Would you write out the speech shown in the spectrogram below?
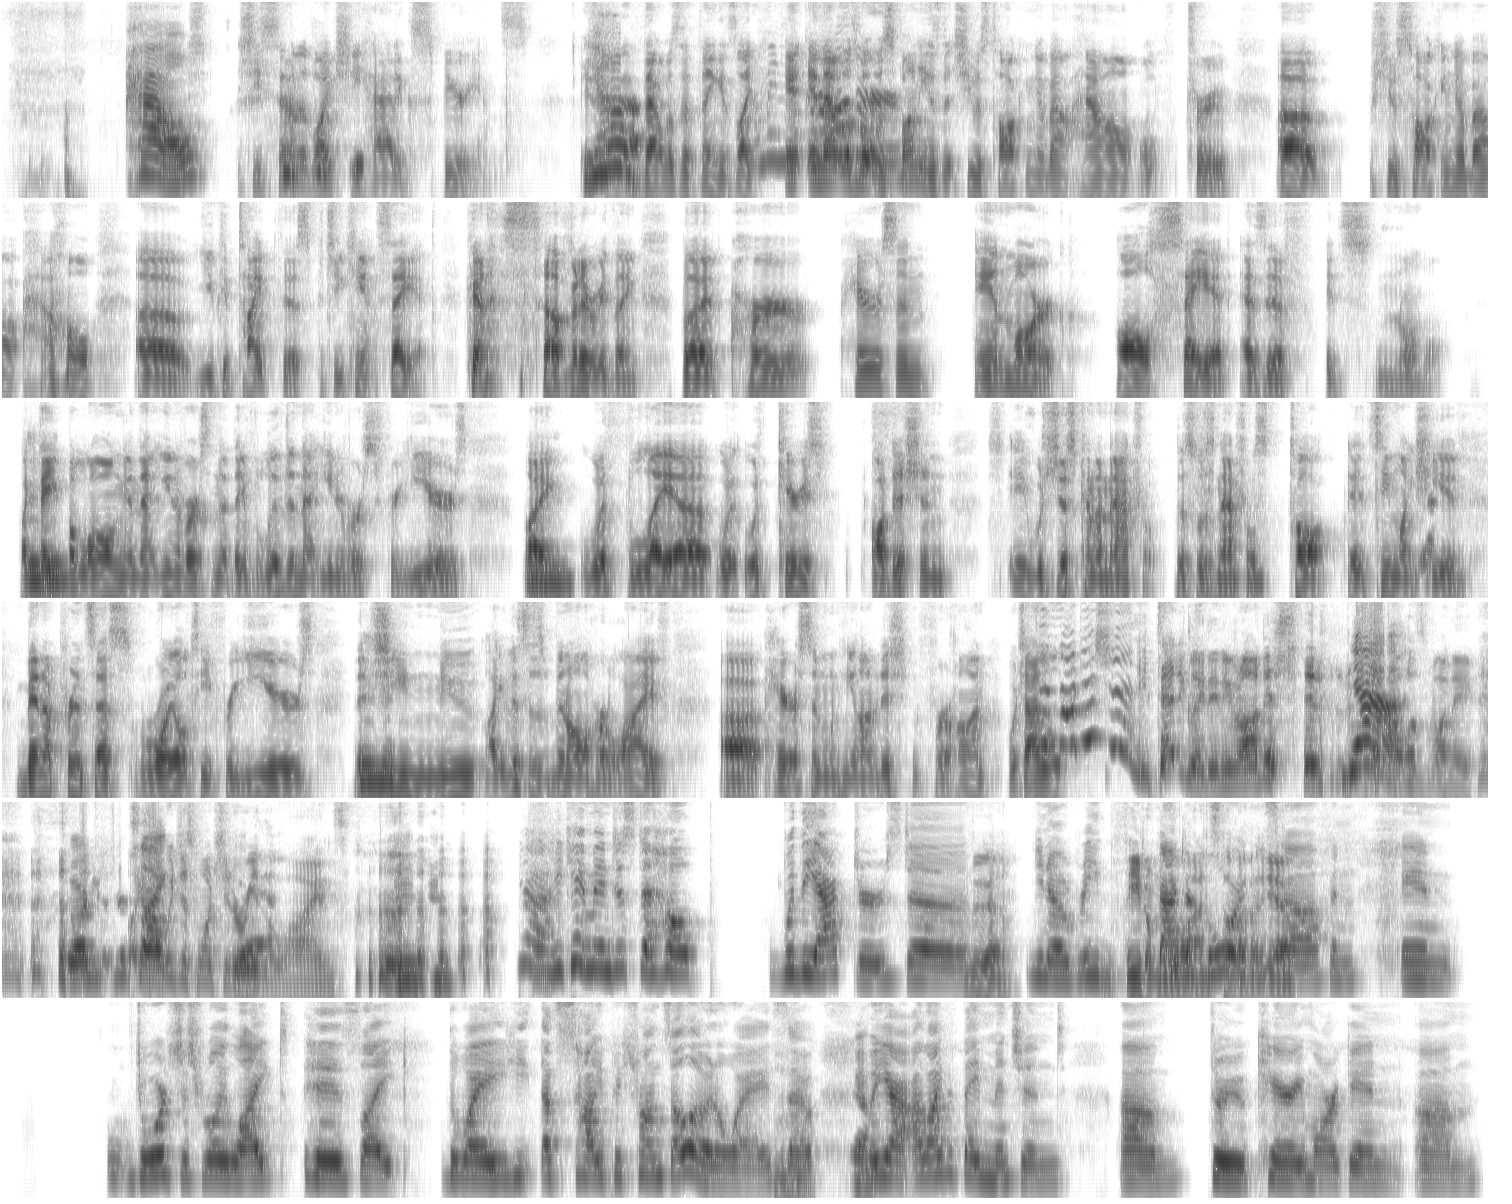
how? She sounded like she had experience. It- Yeah. that was the thing. It's like, I mean, and, and that was what was funny is that she was talking about how well, true. Uh, she was talking about how uh you could type this, but you can't say it, kind of stuff and everything. But her, Harrison, and Mark all say it as if it's normal, like they Mhm. belong in that universe and that they've lived in that universe for years. Like Mhm. with Leia, with, with Carrie's audition, it was just kind of natural. This was natural Mm-hmm. talk. It seemed like she had been a princess royalty for years. That Mhm. she knew, like this has been all her life. Uh, Harrison, when he auditioned for Han, which I Audition. he technically didn't even audition. Yeah. that was funny. George was just Like, oh, we just want you to yeah. read the lines. Yeah, he came in just to help with the actors to yeah, you know read Feed them back and lines, stuff forth like and yeah. stuff and and George just really liked his like the way he that's how he pictured Han Solo in a way. So Mhm. Yeah. but yeah, I like that they mentioned um through Carrie Mark and um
